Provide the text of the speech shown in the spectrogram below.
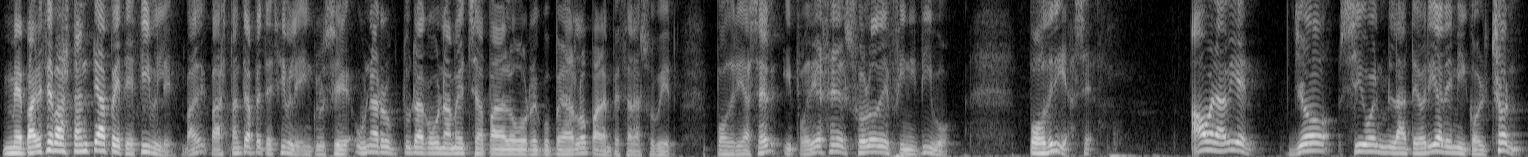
Me parece bastante apetecible, ¿vale? Bastante apetecible. Inclusive una ruptura con una mecha para luego recuperarlo para empezar a subir. Podría ser, y podría ser el suelo definitivo. Podría ser. Ahora bien, yo sigo en la teoría de mi colchón.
